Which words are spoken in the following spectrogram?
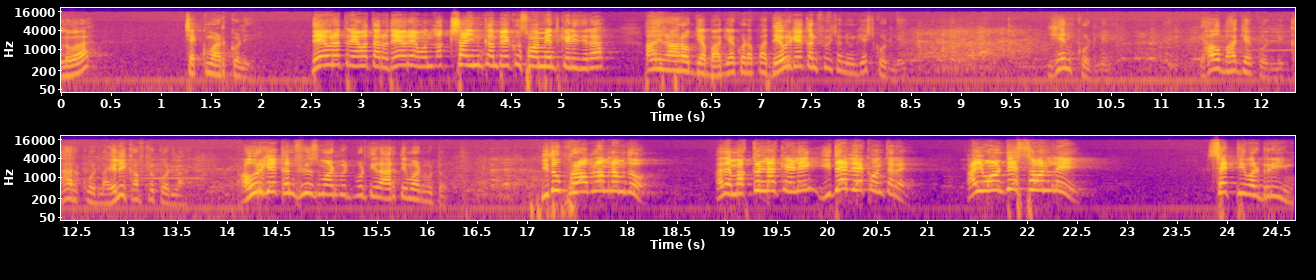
ಅಲ್ವಾ? ಚೆಕ್ ಮಾಡ್ಕೊಳ್ಳಿ. ದೇವ್ರ ಹತ್ರ ಯಾವತ್ತಾರು ದೇವ್ರೆ, ಒಂದು ಲಕ್ಷ ಇನ್ಕಮ್ ಬೇಕು ಸ್ವಾಮಿ ಅಂತ ಕೇಳಿದ್ದೀರಾ? ಆಯ್ರ ಆರೋಗ್ಯ ಭಾಗ್ಯ ಕೊಡಪ್ಪ. ದೇವ್ರಿಗೆ ಕನ್ಫ್ಯೂಷನ್ ಇವ್ನಿಗೆ ಎಷ್ಟು ಕೊಡಲಿ? ಏನು ಕೊಡಲಿ? ಯಾವ ಭಾಗ್ಯ ಕೊಡಲಿ? ಕಾರ್ ಕೊಡಲ? ಹೆಲಿಕಾಪ್ಟರ್ ಕೊಡಲ? ಅವ್ರಿಗೆ ಕನ್ಫ್ಯೂಸ್ ಮಾಡಿಬಿಟ್ಬಿಡ್ತೀರಾ, ಆರತಿ ಮಾಡಿಬಿಟ್ಟು? ಇದು ಪ್ರಾಬ್ಲಮ್ ನಮ್ಮದು ಅದೇ ಮಕ್ಕಳನ್ನ ಕೇಳಿ, ಇದೇ ಬೇಕು ಅಂತಾರೆ. I want this only set your dream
